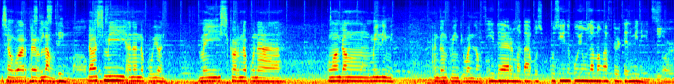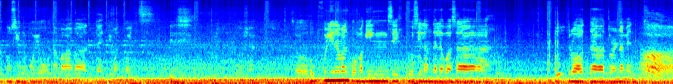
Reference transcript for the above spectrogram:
Isang quarter Mas lang. Extreme. mas Tapos extreme. may ano na po yun. May score na po na kung hanggang may limit. Hanggang 21 lang po. Either matapos kung sino po yung lamang after 10 minutes or kung sino po yung una makaka 21 points. Yes. siya. So hopefully naman po maging safe po silang dalawa sa throughout the tournament. Basta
